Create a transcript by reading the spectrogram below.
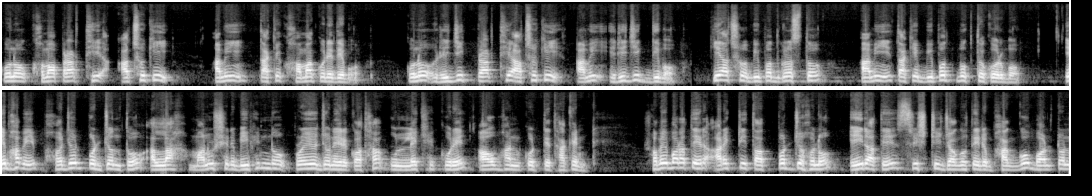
কোনো ক্ষমাপ্রার্থী আছো কি? আমি তাকে ক্ষমা করে দেব। কোনো রিজিক প্রার্থী আছো কি? আমি রিজিক দিব। কি আছো বিপদগ্রস্ত? আমি তাকে বিপদমুক্ত করব। এভাবে ফজর পর্যন্ত আল্লাহ মানুষের বিভিন্ন প্রয়োজনের কথা উল্লেখ করে আহ্বান করতে থাকেন। শবে বরাতের আরেকটি তাৎপর্য হল, এই রাতে সৃষ্টি জগতের ভাগ্য বন্টন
